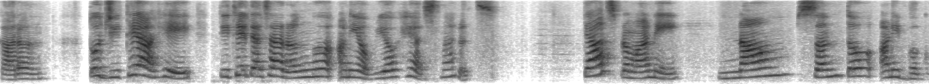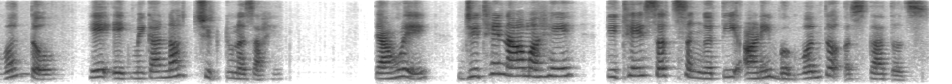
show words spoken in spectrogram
कारण तो जिथे आहे तिथे त्याचा रंग आणि अवयव हे असणारच. त्याचप्रमाणे नाम संत आणि भगवंत हे एकमेकांना चिकटूनच आहेत. त्यामुळे जिथे नाम आहे तिथे सत्संगती आणि भगवंत असतातच.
